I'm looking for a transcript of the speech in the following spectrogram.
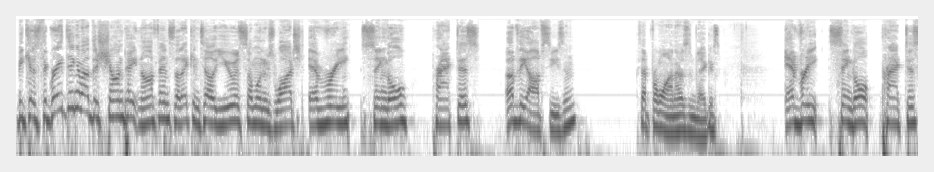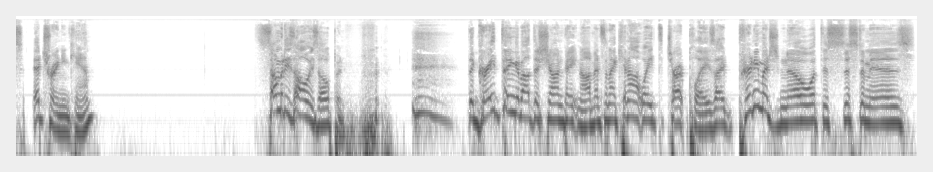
Because the great thing about this Sean Payton offense that I can tell you as someone who's watched every single practice of the offseason, except for one, I was in Vegas, every single practice at training camp, somebody's always open. the great thing about the Sean Payton offense, and I cannot wait to chart plays, I pretty much know what this system is.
